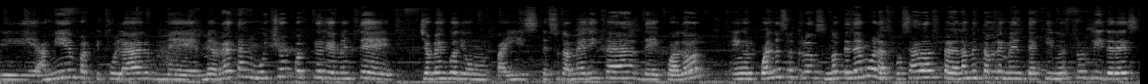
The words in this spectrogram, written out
y a mí en particular me, me, retan mucho porque realmente yo vengo de un país de Sudamérica, de Ecuador, en el cual nosotros no tenemos las posadas, pero lamentablemente aquí nuestros líderes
